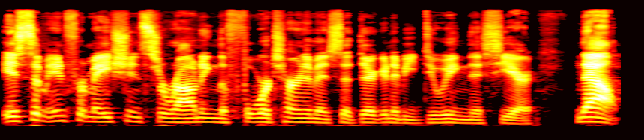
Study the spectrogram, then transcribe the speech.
is some information surrounding the four tournaments that they're going to be doing this year. Now,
